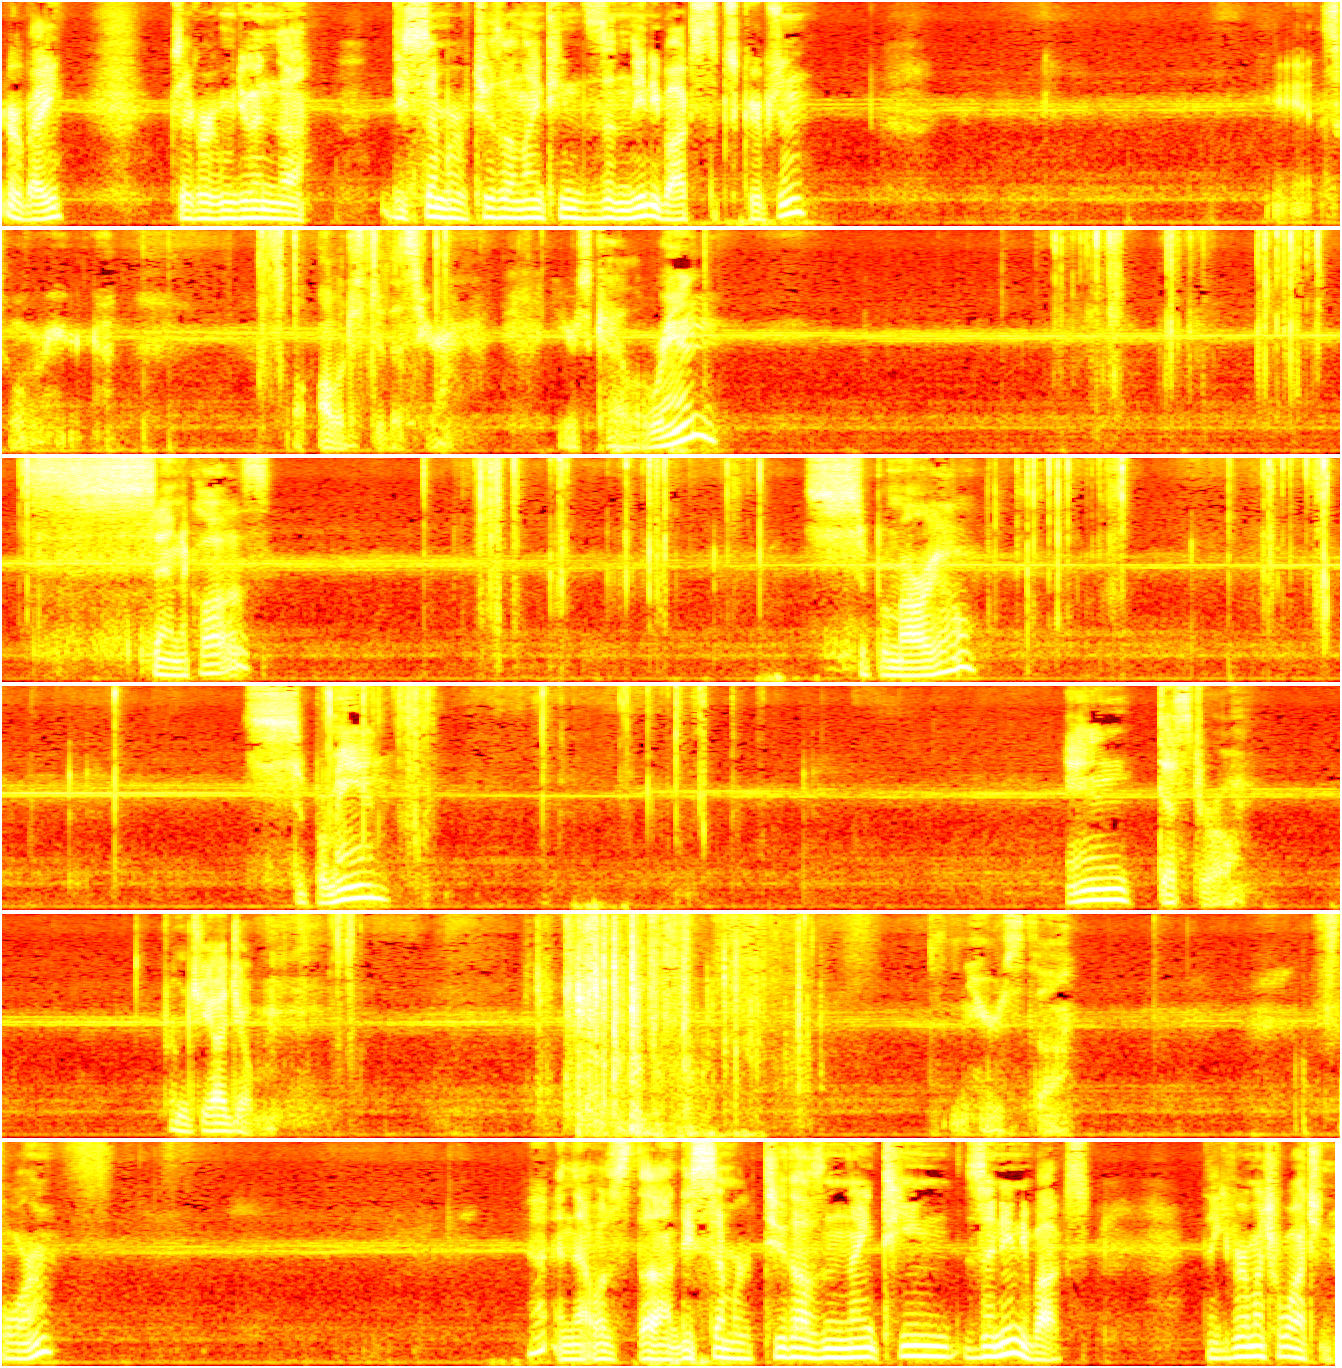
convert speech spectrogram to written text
everybody. Looks like we're going to be doing the December of 2019 Zanini box subscription. Yeah, let's go over here. So I'll just do this here. Here's Kylo Ren. Santa Claus. Super Mario. Superman. And Destro from G.I. Joe. And here's the form. And that was the December 2019 Zanini box. Thank you very much for watching.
